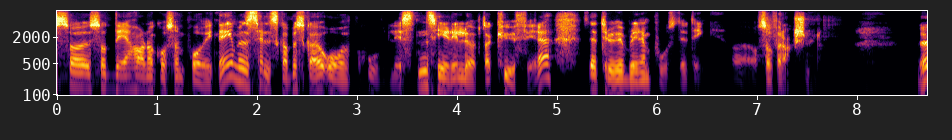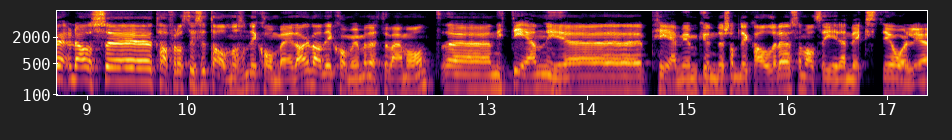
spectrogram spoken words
så, så, det har nok også en påvirkning. Men selskapet skal jo over på hovedlisten, sier de i løpet av Q4, så det tror vi blir en positiv ting også for aksjen. Eh, la oss uh, ta for oss disse tallene som de kom med i dag. Da. De kommer med dette hver måned. Uh, 91 nye premiumkunder, som de kaller det, som altså gir en vekst i årlige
